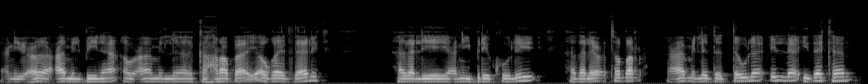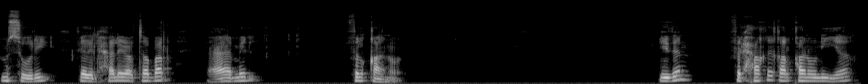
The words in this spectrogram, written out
يعني عامل بناء أو عامل كهربائي أو غير ذلك هذا اللي يعني بريكولي هذا لا يعتبر عامل لدى الدولة إلا إذا كان مسوري. في هذه الحالة يعتبر عامل في القانون. إذا في الحقيقة القانونية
